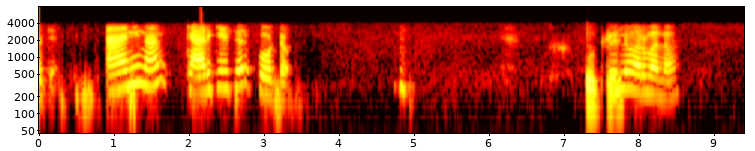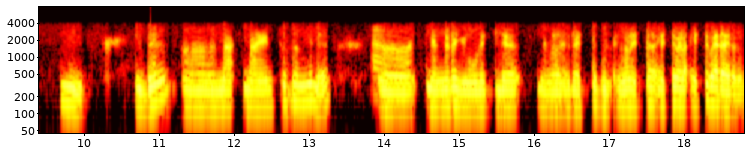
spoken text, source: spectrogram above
Okay Annie ma'am caricature photo ഓർമ്മ വന്നോ ഇത് നയൻത് സെമ്മിൽ ഞങ്ങളുടെ യൂണിറ്റിൽ ഞങ്ങൾ ഒരു എട്ട് ഞങ്ങൾ എട്ട് എട്ട് എട്ട് പേരായിരുന്നു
